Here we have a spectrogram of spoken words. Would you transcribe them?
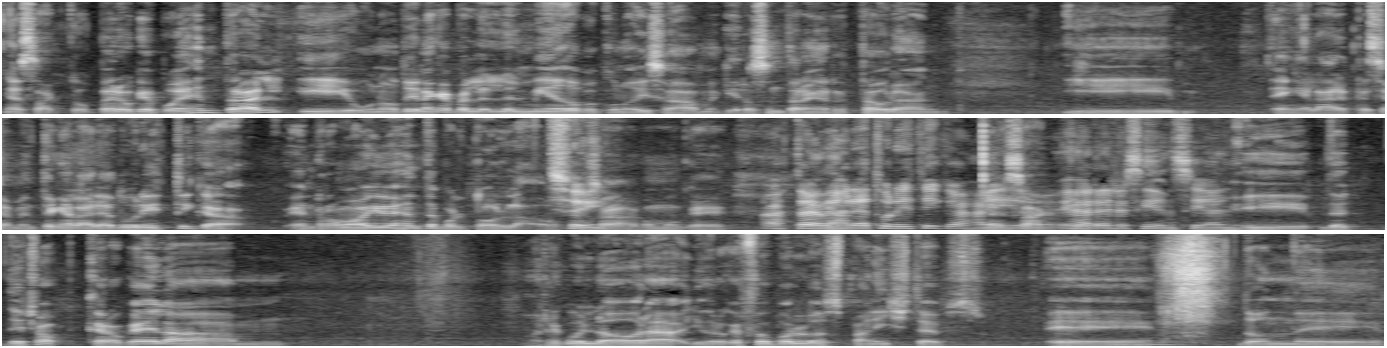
Exacto, pero que puedes entrar y uno tiene que perderle el miedo porque uno dice, ah, me quiero sentar en el restaurante y en el área, especialmente en el área turística, en Roma vive gente por todos lados. Sí. O sea, como que... Hasta en las áreas turísticas ahí Exacto. es área residencial. Y de, de hecho, creo que la... mm, No recuerdo ahora, yo creo que fue por los Spanish Steps, eh, donde,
